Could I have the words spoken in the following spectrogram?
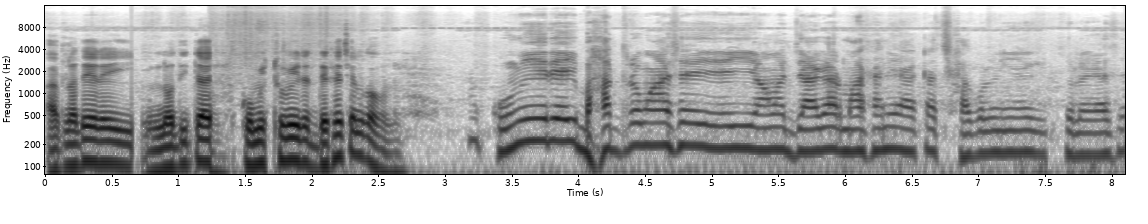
আপনাদের এই নদীটা কুমির টুমির দেখেছেন কখনো? কুমির এই ভাদ্র মাসে এই আমার জায়গার মাথায় নিয়ে একটা ছাগল নিয়ে চলে গেছে।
